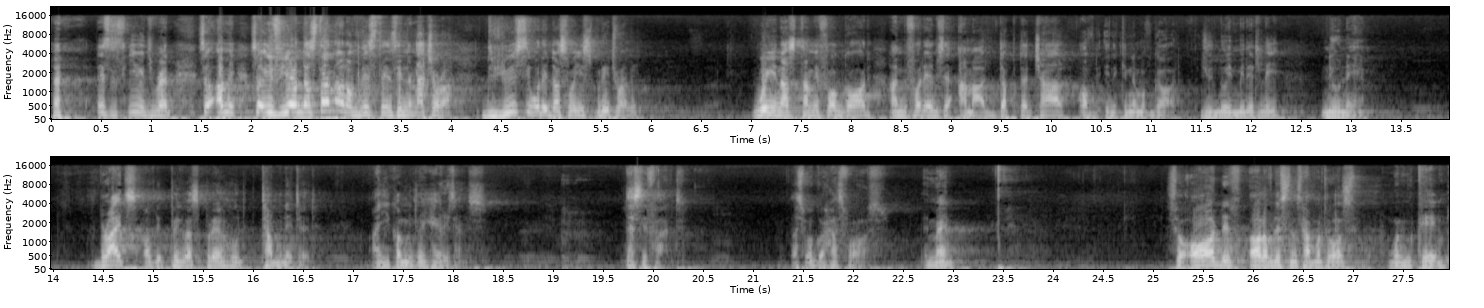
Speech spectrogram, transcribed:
this is huge, man. So, I mean, so if you understand all of these things in the natural, do you see what it does for you spiritually? When you now stand before God and before them say, I'm an adopted child of in the kingdom of God, you know immediately new name. Brides of the previous parenthood terminated, and you come into inheritance. That's the fact. That's what God has for us. Amen. So all this, all of these things happened to us when we came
